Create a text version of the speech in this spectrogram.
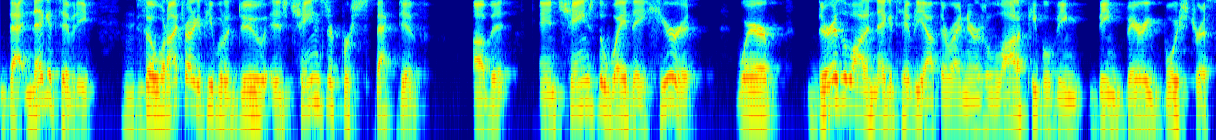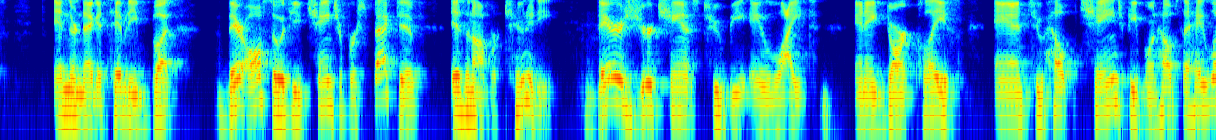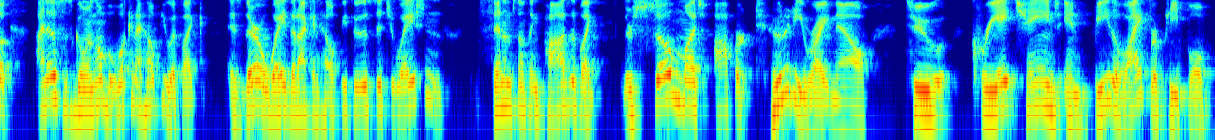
that negativity. Mm-hmm. So what I try to get people to do is change their perspective of it and change the way they hear it. Where there is a lot of negativity out there right now. There's a lot of people being being very boisterous in their negativity, but there also, if you change your perspective, is an opportunity. Mm-hmm. There's your chance to be a light in a dark place and to help change people and help say, hey, look, I know this is going on, but what can I help you with? Like, is there a way that I can help you through the situation? Send them something positive. Like, there's so much opportunity right now to create change and be the light for people.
